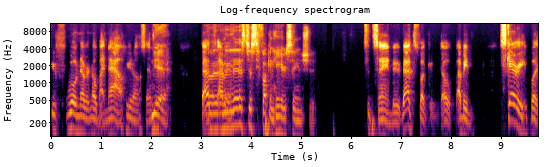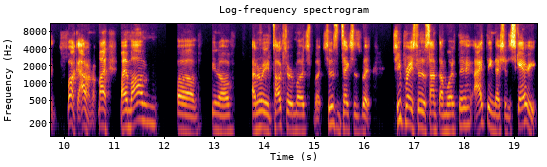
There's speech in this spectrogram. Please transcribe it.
if we'll never know by now. You know what I'm saying? yeah. That's I mean, that's just fucking hearsay and shit. it's insane, dude. That's fucking dope. I mean, scary, but fuck, I don't know. My my mom, uh, you know, I don't really talk to her much, but she lives in Texas, but she prays to the Santa Muerte. I think that shit is scary.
